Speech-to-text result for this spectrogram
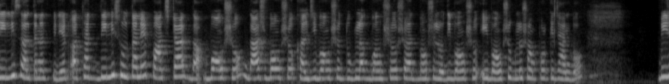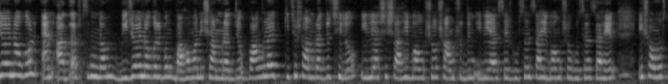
দিল্লি সালতানাত পিরিয়ড অর্থাৎ দিল্লি সুলতানের পাঁচটা বংশ, দাস বংশ, খালজি বংশ, তুগলক বংশ, সৈয়দ বংশ, লোদি বংশ, এই বংশগুলো সম্পর্কে জানব। Vijayanagar and other kingdom Vijayanagar এবং বাহমানি সাম্রাজ্য, বাংলায় কিছু সাম্রাজ্য ছিল, ইলিয়াসি শাহী বংশ, শামসুদ্দিন ইলিয়াসের, হুসেন শাহী বংশ, হুসেন শাহের, এই সমস্ত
